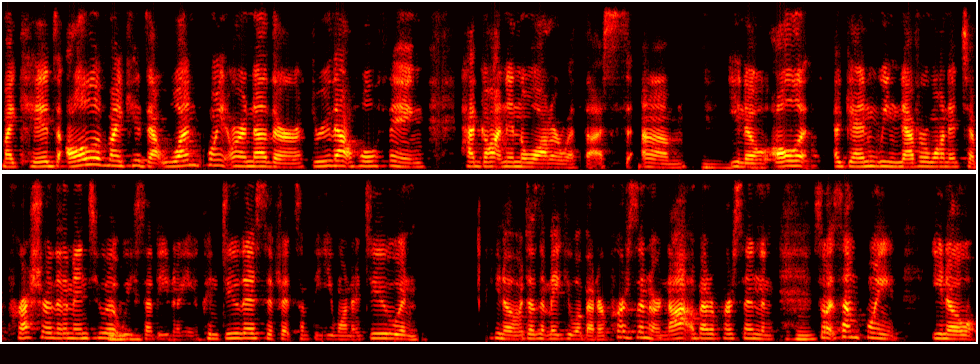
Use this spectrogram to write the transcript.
my kids, all of my kids at one point or another through that whole thing had gotten in the water with us. Um, mm-hmm. You know, all again, we never wanted to pressure them into it. Mm-hmm. We said, you know, you can do this if it's something you want to do. And, you know, it doesn't make you a better person or not a better person. And mm-hmm. so at some point, you know,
